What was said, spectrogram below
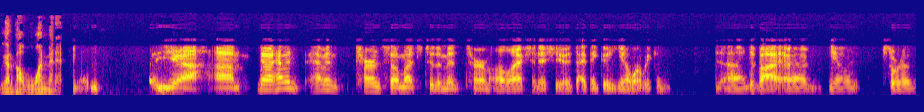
We got about one minute. Yeah. Um, no, I haven't haven't turned so much to the midterm election issue. It's, I think you know what we can uh, divide, uh, you know, sort of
